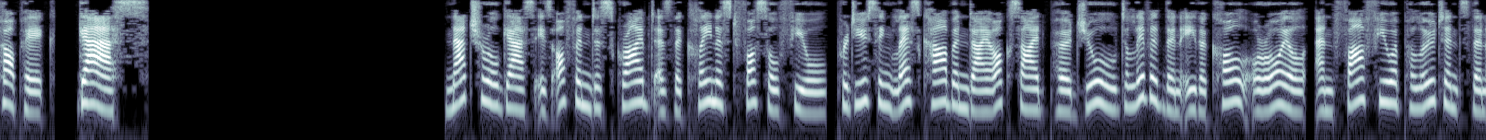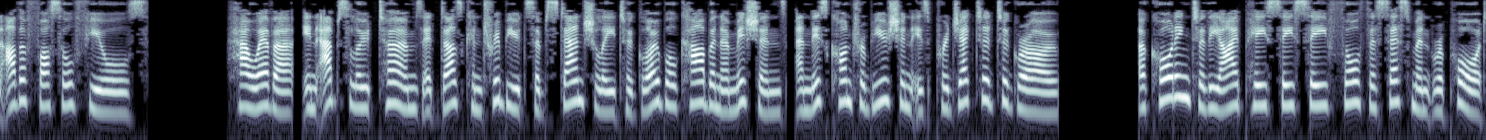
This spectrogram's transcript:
Topic: Gas. Natural gas is often described as the cleanest fossil fuel, producing less carbon dioxide per joule delivered than either coal or oil, and far fewer pollutants than other fossil fuels. However, in absolute terms it does contribute substantially to global carbon emissions, and this contribution is projected to grow. According to the IPCC Fourth Assessment Report,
